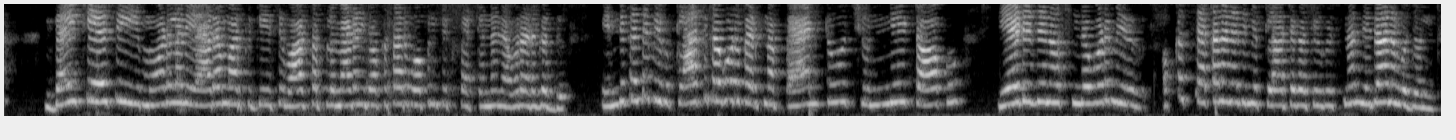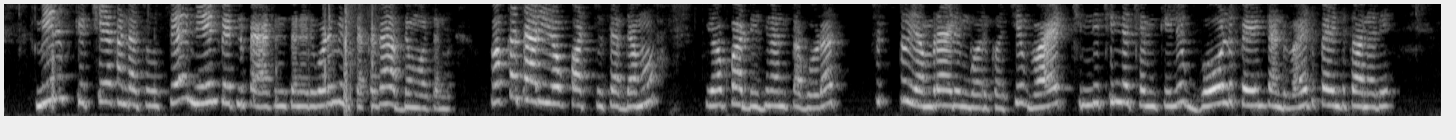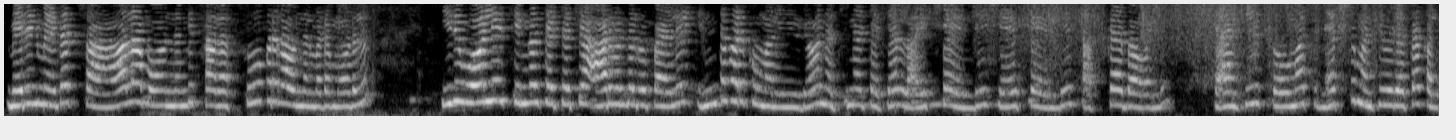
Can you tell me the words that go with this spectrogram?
దయచేసి ఈ మోడల్ అని యారో మార్క్ గీసి వాట్సాప్లో మేడం ఇది ఒకసారి ఓపెన్ పిక్ పెట్టండి అని ఎవరు అడగద్దు. ఎందుకంటే మీకు క్లారిటీగా కూడా పెడుతున్నా. ప్యాంటు చున్నీ టాపు ఏ డిజైన్ వస్తుందో కూడా మీరు ఒక్క సెకండ్ అనేది మీకు క్లారిటీగా చూపిస్తున్నాను నిదానంగా చూడండి. మీరు స్కిట్ చేయకుండా చూస్తే నేను పెట్టిన ప్యాటర్న్స్ అనేది కూడా మీకు చక్కగా అర్థమవుతుంది. ఒక్కసారి యోగ పాట్ చూసేద్దాము. యోగ పాట్ డిజైన్ అంతా కూడా చుట్టూ ఎంబ్రాయిడింగ్ వర్క్ వచ్చి వైట్ చిన్న చిన్న చమ్కీలు గోల్డ్ పెయింట్ అండ్ వైట్ పెయింట్తో అనేది మెరిన్ మీద చాలా బాగుందండి. చాలా సూపర్గా ఉందన్నమాట మోడల్. ఇది ఓన్లీ సింగిల్ సెట్ వచ్చి ఆరు వందల రూపాయలు. ఇంతవరకు మన వీడియో నచ్చినట్టయితే లైక్ చేయండి షేర్ చేయండి సబ్స్క్రైబ్ అవ్వండి. Thank you so much. Next మంచి వీడియోతో కలిసి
